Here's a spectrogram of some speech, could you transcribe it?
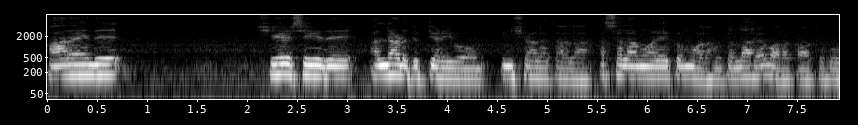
ஆராய்ந்து ஷேர் செய்து அல்லாட திருப்தி அடைவோம். இன்ஷா தாலா அஸ்லாம் வலைக்கம் வரமத்துல்லாஹ் வரகாத்துஹு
